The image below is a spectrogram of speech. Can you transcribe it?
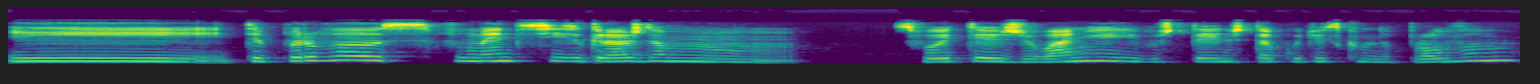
И те първа в момента си изграждам своите желания и въобще неща, които искам да пробвам.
